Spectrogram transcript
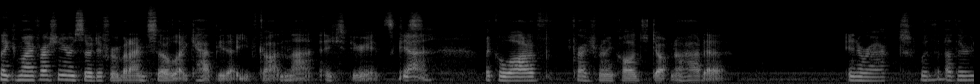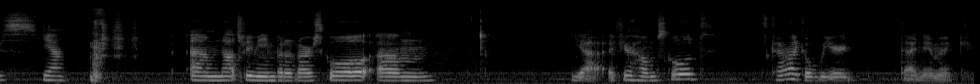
Like my freshman year was so different, but I'm so like happy that you've gotten that experience. 'cause, yeah, Like a lot of freshmen in college don't know how to interact with others. yeah. Um, not to be mean, but at our school, um, yeah, if you're homeschooled, it's kind of like a weird dynamic.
